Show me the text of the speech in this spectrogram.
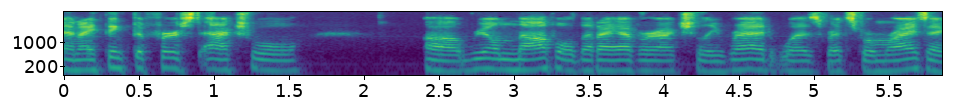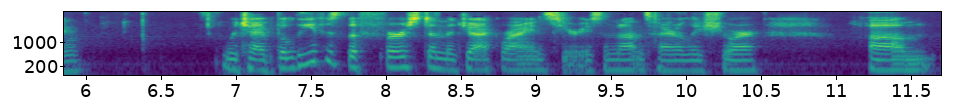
And I think the first actual uh, real novel that I ever actually read was Red Storm Rising, which I believe is the first in the Jack Ryan series. I'm not entirely sure. Um,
